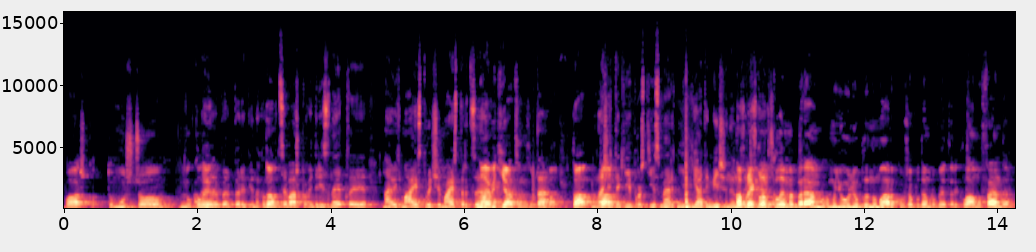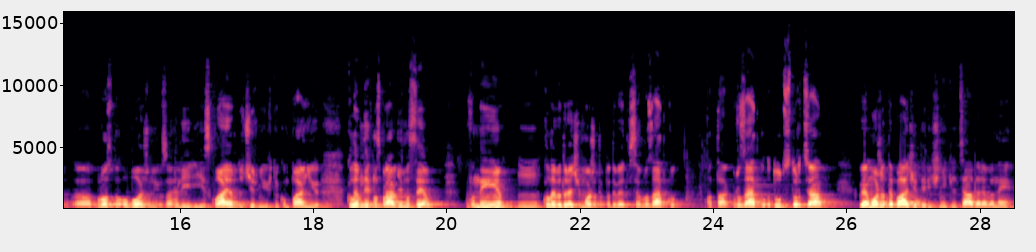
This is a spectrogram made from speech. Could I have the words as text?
важко. Тому що ну, коли Але пер- переб'ю на хвилину. Це важко відрізнити навіть майстру, чи майстер це. навіть я це не завжди Та? бачу. Так, Ну, значить, так. такі прості смертні, як я, тим більше не Наприклад, коли ми беремо мою улюблену марку, вже будемо робити рекламу Fender, е, просто обожнюю взагалі і Esquire, дочірню їхню компанію. Коли в них насправді масив, вони, коли ви, до речі, можете подивитися в розетку, отак, в розетку, отут з торця, ви можете бачити річні кільця деревини.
